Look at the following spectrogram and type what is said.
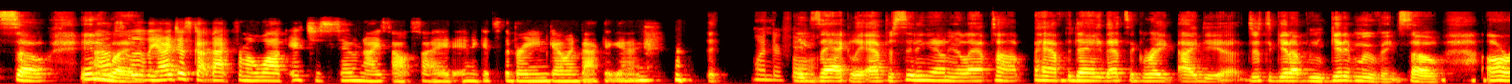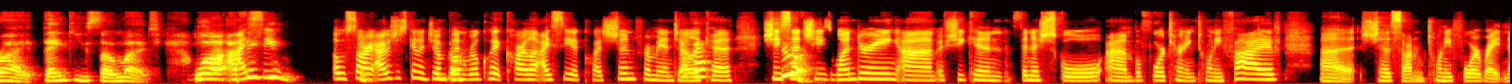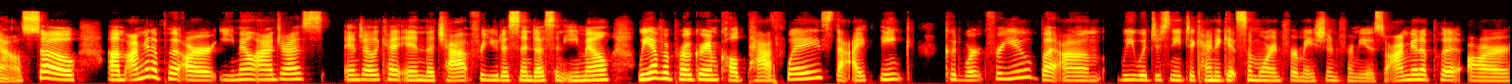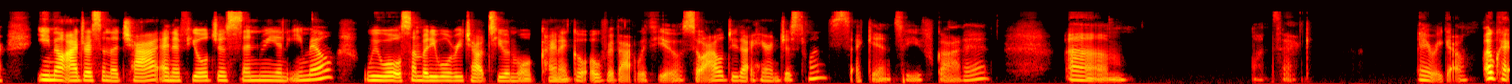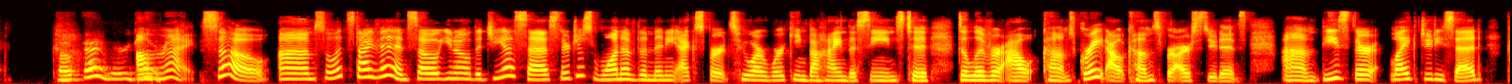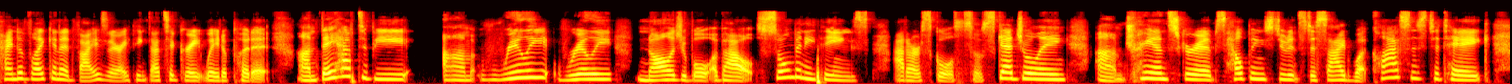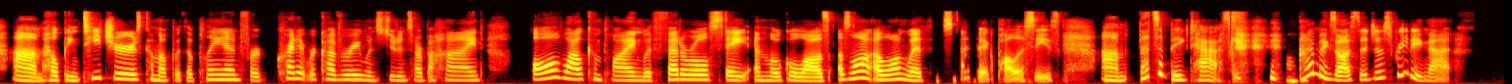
so anyway. Absolutely. I just got back from a walk. It's just so nice outside and it gets the brain going back again. Wonderful. Exactly. After sitting on your laptop half the day, that's a great idea just to get up and get it moving. So, all right. Thank you so much. Well, Yeah, I I think see. you, Oh, sorry. I was just going to jump in real quick, Carla. I see a question from Okay. Angelica. She said she's wondering um, if she can finish school um, before turning 25. Uh, she says I'm 24 right now. So um, I'm going to put our email address, Angelica, in the chat for you to send us an email. We have a program called Pathways that I think could work for you, but um, we would just need to kind of get some more information from you. So I'm going to put our email address in the chat, and if you'll just send me an email, we will somebody will reach out to you and we'll kind of go over that with you. So I'll do that here in just one second. So you've got it. Um, one sec. There we go. Okay. Okay. Very good. right. So, um, so let's dive in. So, you know, the GSS, they're just one of the many experts who are working behind the scenes to deliver outcomes, great outcomes for our students. Um, these, they're like Judy said, kind of like an advisor. I think that's a great way to put it. Um, they have to be um, really, really knowledgeable about so many things at our school. So, scheduling, um, transcripts, helping students decide what classes to take, um, helping teachers come up with a plan for credit recovery when students are behind, all while complying with federal, state, and local laws, as long, along with EPIC policies. Um, that's a big task. I'm exhausted just reading that.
